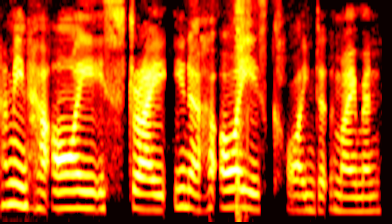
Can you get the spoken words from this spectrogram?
I mean, her eye is straight. You know, her eye is kind at the moment.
